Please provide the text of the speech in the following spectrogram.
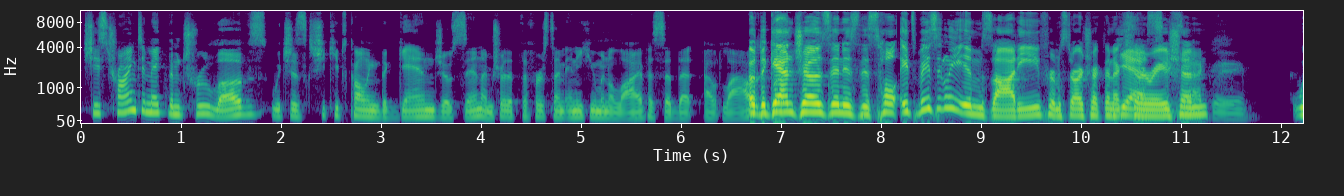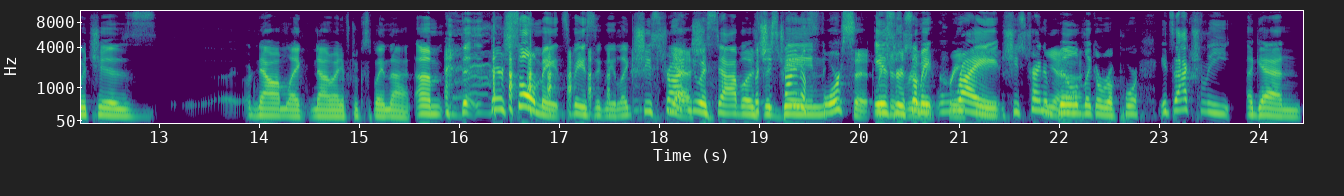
She's trying to make them true loves, which is she keeps calling the Gan Josin. I'm sure that's the first time any human alive has said that out loud. Oh, the but- Gan Josin is this whole. It's basically Imzadi from Star Trek: The Next Yes, Generation, exactly. which is. uh, Now I'm like, now I have to explain that. Um, th- they're soulmates basically. Like she's trying Yeah, to establish But she's trying Jane to force it. Is, is, her really soulmate, creepy. right? She's trying to build like a rapport. It's actually again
